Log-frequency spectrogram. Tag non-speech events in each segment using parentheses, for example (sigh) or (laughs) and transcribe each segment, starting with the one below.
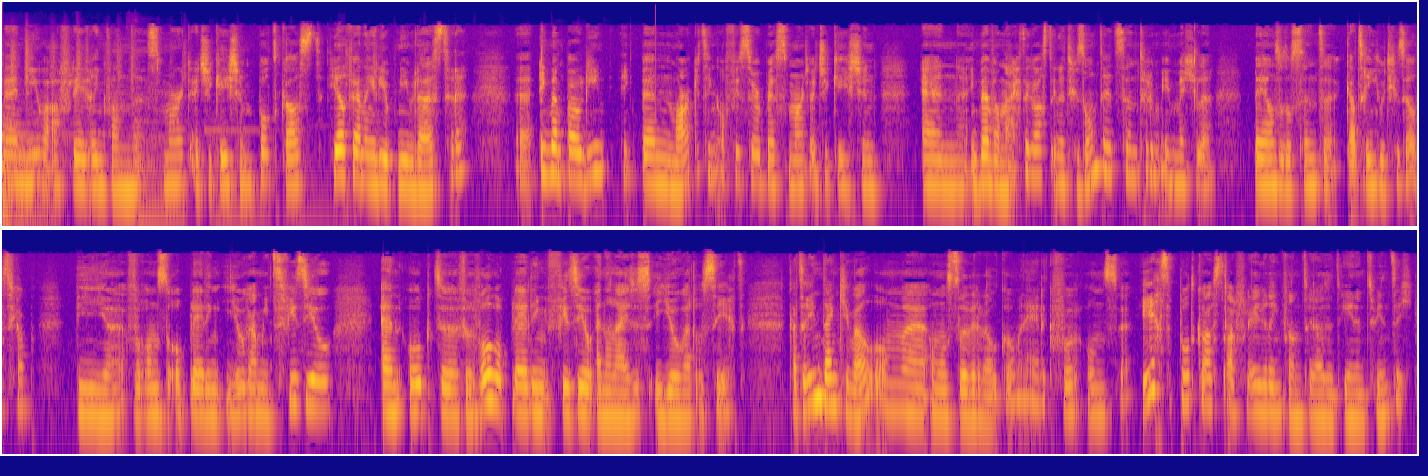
bij een nieuwe aflevering van de Smart Education Podcast. Heel fijn dat jullie opnieuw luisteren. Uh, ik ben Paulien, ik ben Marketing Officer bij Smart Education en uh, ik ben vandaag de gast in het Gezondheidscentrum in Mechelen bij onze docenten Katrien Goedgezelschap, die uh, voor ons de opleiding Yoga Meets Physio en ook de vervolgopleiding Physio Analysis Yoga doseert. Katrien, dankjewel om, om ons te verwelkomen eigenlijk voor onze eerste podcastaflevering van 2021.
